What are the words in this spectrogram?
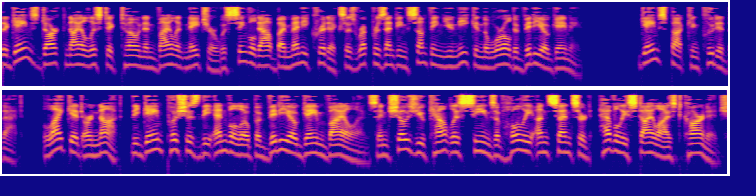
The game's dark nihilistic tone and violent nature was singled out by many critics as representing something unique in the world of video gaming. GameSpot concluded that, "...like it or not, the game pushes the envelope of video game violence and shows you countless scenes of wholly uncensored, heavily stylized carnage."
